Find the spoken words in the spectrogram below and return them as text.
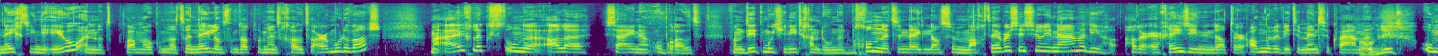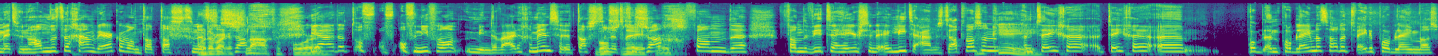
uh, 19e eeuw. En dat kwam ook omdat er in Nederland op dat moment grote armoede was. Maar eigenlijk stonden alle seinen op rood. Van dit moet je niet gaan doen. Het begon met de Nederlandse machthebbers in Suriname. Die hadden er geen zin in dat er andere witte mensen kwamen... om met hun handen te gaan werken, want dat tastte oh, het gezag... waren slaven voor. Ja, dat, of, of, of in ieder geval minderwaardige mensen. Het tastte het gezag van de, van de witte heersende elite aan. Dus dat was een, een tegen... tegen uh, een probleem dat ze hadden. Het tweede probleem was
